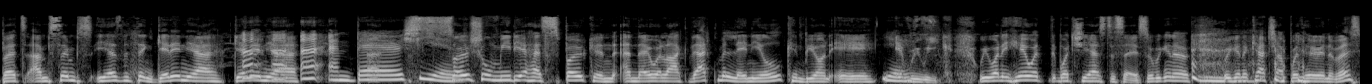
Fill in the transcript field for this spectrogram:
But um, Simps, here's the thing: get in here, get in here. Uh, uh, and there she is. Social media has spoken, and they were like, "That millennial can be on air Yes. every week. We want to hear what what she has to say." So we're gonna we're gonna catch up with her in a bit,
